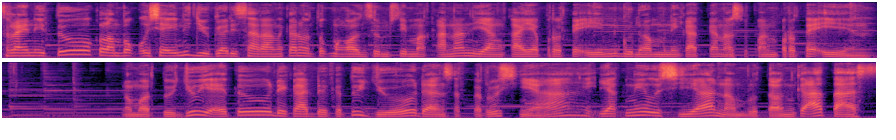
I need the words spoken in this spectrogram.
Selain itu, kelompok usia ini juga disarankan untuk mengkonsumsi makanan yang kaya protein guna meningkatkan asupan protein. Nomor 7 yaitu dekade ke-7 dan seterusnya, yakni usia 60 tahun ke atas.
